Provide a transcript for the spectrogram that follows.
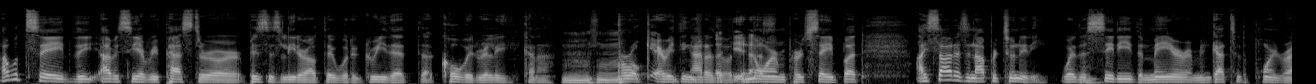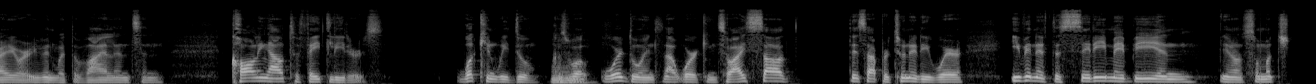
I would say the obviously every pastor or business leader out there would agree that uh, COVID really kind of broke everything out of the Yes. norm per se. But I saw it as an opportunity where the city, the mayor, I mean, got to the point right, or even with the violence and calling out to faith leaders, what can we do? Because what mm. we're doing is not working. So I saw this opportunity where even if the city may be in you know so much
